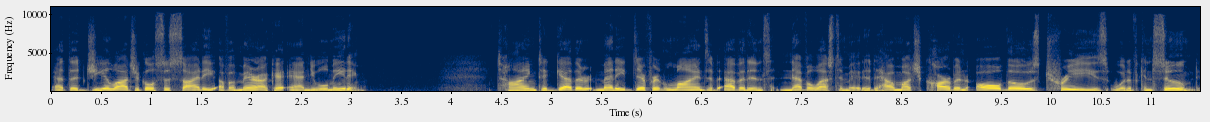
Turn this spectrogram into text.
at the Geological Society of America annual meeting. Tying together many different lines of evidence, Nevle estimated how much carbon all those trees would have consumed.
